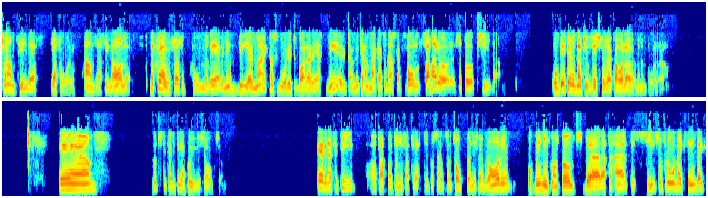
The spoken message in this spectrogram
fram till dess jag får andra signaler. Men självklart så kommer det även i en bear-marknad så går det inte bara rätt ner utan kan, man kan få ganska våldsamma rörelser på uppsidan. Och det ska vi naturligtvis försöka hålla ögonen på. Då. Eh, Låt oss titta lite grann på USA också. Även S&P har tappat ungefär 30 procent sedan toppen i februari. Och min utgångspunkt det är att det här, precis som för OMX-index,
